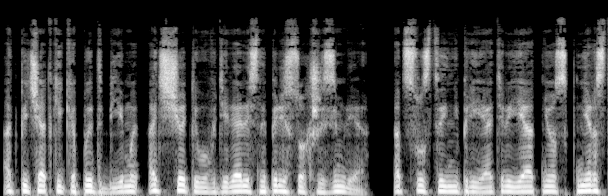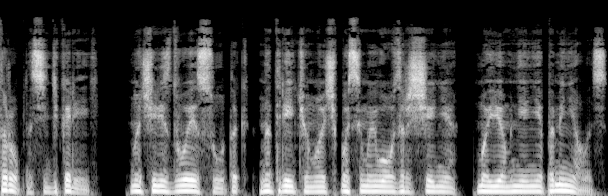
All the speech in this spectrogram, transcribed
Отпечатки копыт Бимы отчетливо выделялись на пересохшей земле. Отсутствие неприятелей я отнес к нерасторопности дикарей. Но через двое суток, на третью ночь после моего возвращения, мое мнение поменялось.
